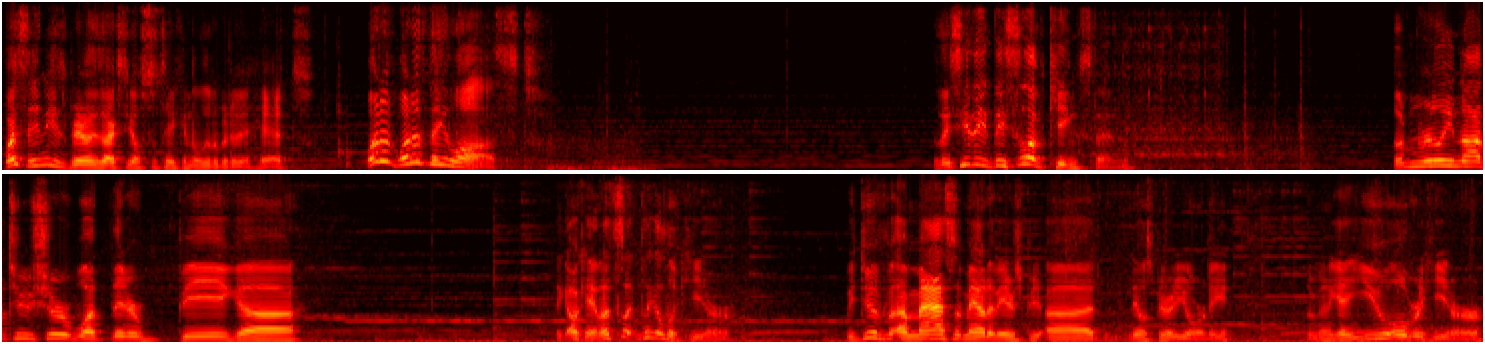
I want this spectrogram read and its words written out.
West Indies apparently is actually also taking a little bit of a hit. What if what if they lost? They see they, they still have Kingston. I'm really not too sure what their big uh like okay, let's take a look here. We do have a massive amount of air uh naval superiority. So we're gonna get you over here.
